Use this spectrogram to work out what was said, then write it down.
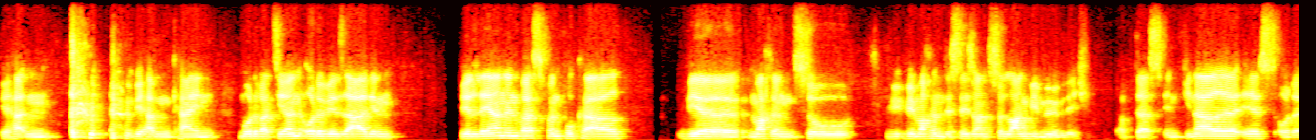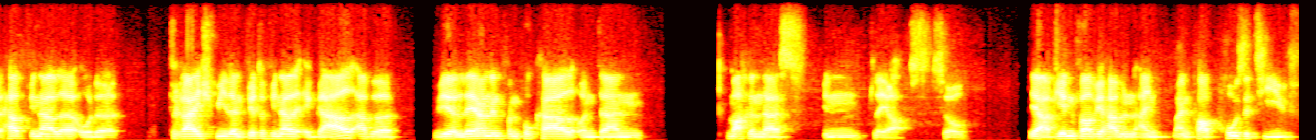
wir hatten, wir haben keine Motivation. Oder wir sagen, wir lernen was von Pokal, wir machen so, wir machen die Saison so lang wie möglich. Ob das im Finale ist oder Halbfinale oder drei Spiele im Viertelfinale, egal, aber wir lernen von Pokal und dann machen das in Playoffs. So, ja, auf jeden Fall, wir haben ein, ein paar positiv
